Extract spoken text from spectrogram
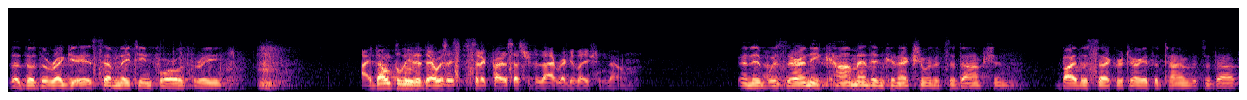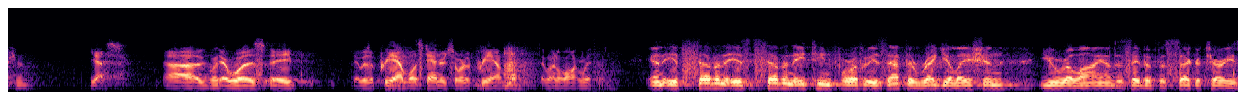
The, the, the regu- 718403? I don't believe that there was a specific predecessor to that regulation, no. And it, was there any comment in connection with its adoption by the Secretary at the time of its adoption? Yes. uh, there was a there was a preamble, a standard sort of preamble that went along with it. And it's seven, is seven eighteen four oh three, is that the regulation you rely on to say that the secretary's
